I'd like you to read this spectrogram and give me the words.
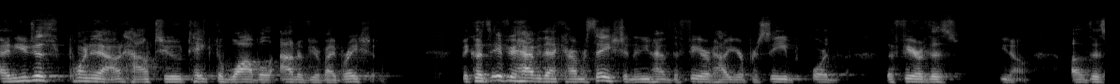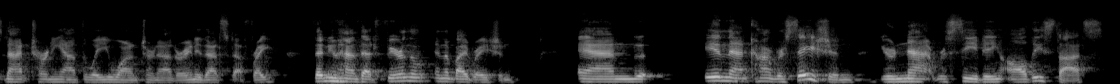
And you just pointed out how to take the wobble out of your vibration. Because if you're having that conversation and you have the fear of how you're perceived or the fear of this, you know, of this not turning out the way you want to turn out or any of that stuff, right? Then you have that fear in the in the vibration. And in that conversation, you're not receiving all these thoughts.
